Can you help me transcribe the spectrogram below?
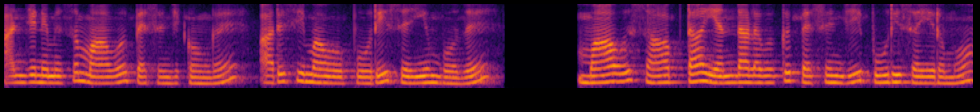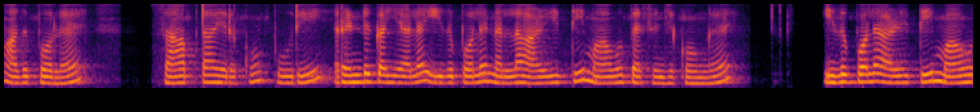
அஞ்சு நிமிஷம் மாவு பிசைஞ்சிக்கோங்க. அரிசி மாவு பூரி செய்யும்போது மாவு சாப்பிட்டா எந்த அளவுக்கு பிசைஞ்சி பூரி செய்கிறோமோ அது போல் சாப்பிட்டா இருக்கும் பூரி. ரெண்டு கையால் இது போல் நல்லா அழுத்தி மாவு பிசைஞ்சிக்கோங்க. இது போல் அழுத்தி மாவு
